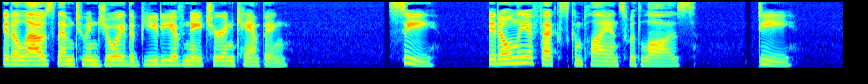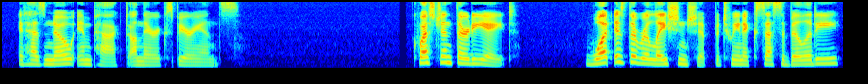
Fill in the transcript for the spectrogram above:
It allows them to enjoy the beauty of nature and camping. C. It only affects compliance with laws. D. It has no impact on their experience. Question 38. What is the relationship between accessibility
